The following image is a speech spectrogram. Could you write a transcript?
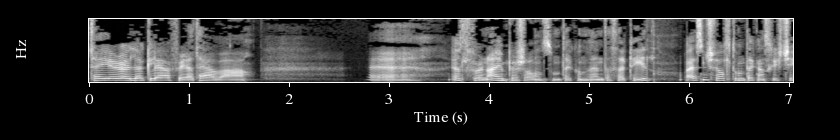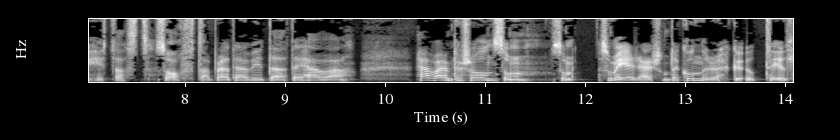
de er veldig glad for at jeg var eh, for en egen person som de kunne vente seg til. Og jeg synes selv om det ganske ikke hittast så ofte, bare at jeg vet at de her var, her var en person som, som, som er her, som de kunne røkke ut til.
